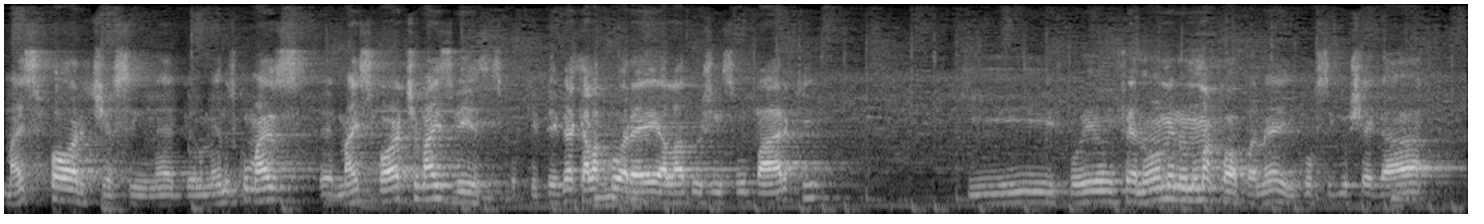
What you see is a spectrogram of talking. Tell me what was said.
mais forte, assim, né? Pelo menos com mais, é, mais forte mais vezes, porque teve aquela Sim. Coreia lá do Jinsun Park que foi um fenômeno numa Copa, né? E conseguiu chegar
